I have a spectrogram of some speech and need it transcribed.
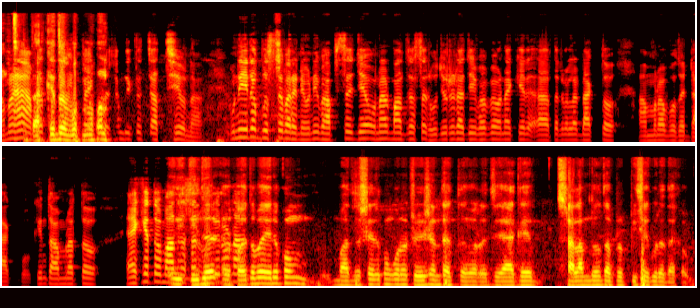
আমরা হ্যাঁ তাকে তো। পেছন দেখতে চাচ্ছিও না। উনি এটা বুঝতে পারেনি। উনি ভাবছে যে ওনার মাদ্রাসার হুজুরেরা যেভাবে ওনাকে রাতের বেলা ডাকতো আমরা বোধহয় ডাকবো। কিন্তু আমরা তো একে তো হয়তো এরকম মাদ্রাসায় এরকম কোনো ট্রেডিশন থাকতে পারে যে আগে সালাম দেবো তারপর পিছিয়ে দেখাবো।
